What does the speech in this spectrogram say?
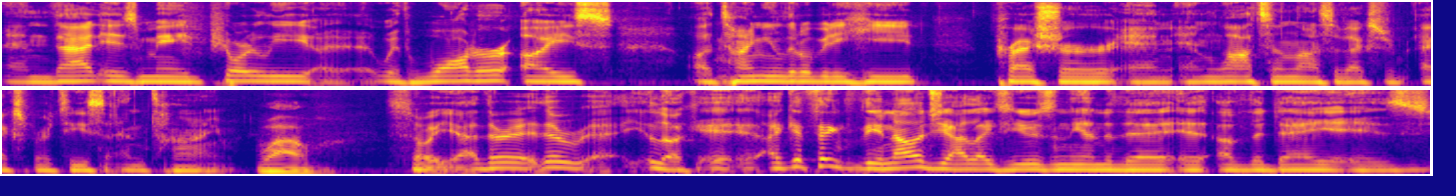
and that is made purely uh, with water, ice, a tiny little bit of heat, pressure, and and lots and lots of extra expertise and time. Wow. So yeah, there, there. Look, I I could think the analogy I like to use in the end of the of the day is,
